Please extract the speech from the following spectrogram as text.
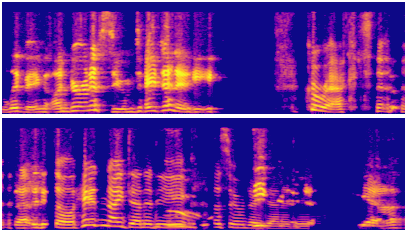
living under an assumed identity. Correct. That is, so hidden identity, Ooh, assumed identity. yeah.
